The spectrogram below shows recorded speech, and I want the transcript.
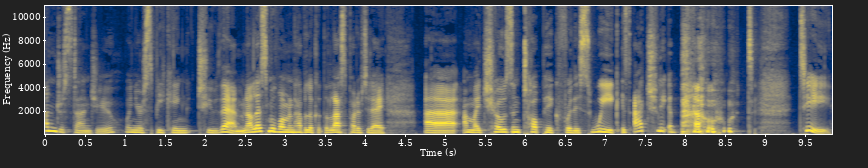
understand you when you're speaking to them. Now, let's move on and have a look at the last part of today. Uh, and my chosen topic for this week is actually about tea.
